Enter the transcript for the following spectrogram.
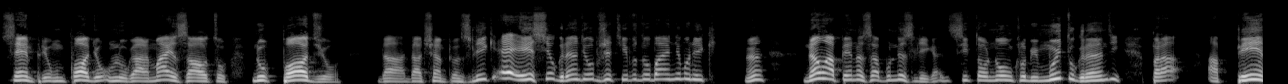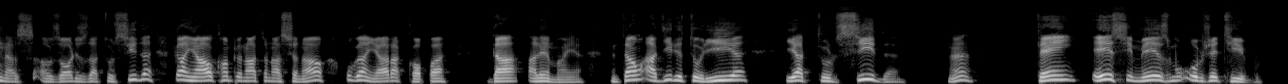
sempre um pódio, um lugar mais alto no pódio da, da Champions League, é esse o grande objetivo do Bayern de Munique. Né? Não apenas a Bundesliga. Se tornou um clube muito grande para apenas, aos olhos da torcida, ganhar o campeonato nacional ou ganhar a Copa da Alemanha. Então, a diretoria e a torcida né, têm esse mesmo objetivo.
